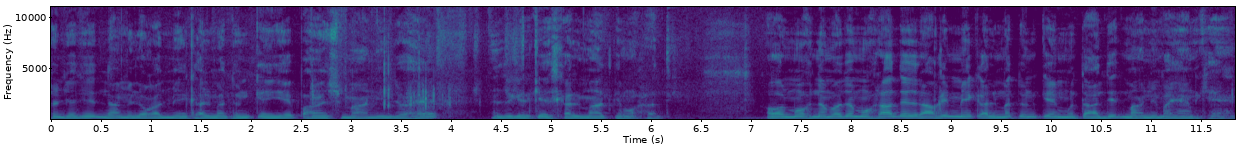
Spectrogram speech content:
جدید نامی لغت میں کلمت ان کے یہ پانچ معنی جو ہے، ذکر کے اس کلمات کے مفرد کی۔ اور مف نمبر و محرات راغب میں کلمت ان کے متعدد معنی بیان کیے ہیں۔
